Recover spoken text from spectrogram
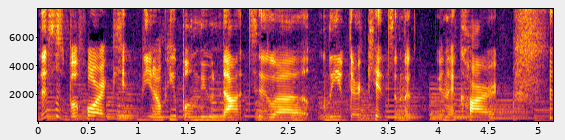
this is before you know people knew not to uh leave their kids in the in a car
